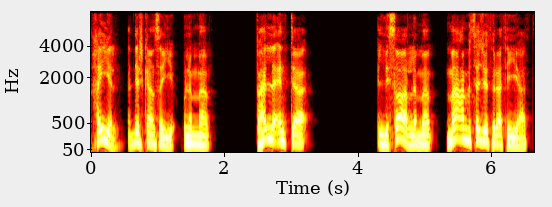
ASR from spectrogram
تخيل قديش كان سيء. ولما فهلأ أنت اللي صار لما ما عم بتسجل ثلاثيات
